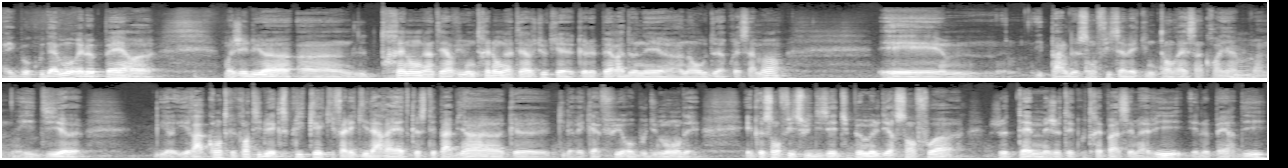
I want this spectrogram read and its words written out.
avec beaucoup d'amour. Et le père, euh, moi j'ai lu un, très longue interview, une très longue interview que, le père a donnée un an ou deux après sa mort. Et il parle de son fils avec une tendresse incroyable. Et il dit il raconte que quand il lui expliquait qu'il fallait qu'il arrête, que c'était pas bien, que, qu'il avait qu'à fuir au bout du monde, et, et, que son fils lui disait Tu peux me le dire cent fois, je t'aime, mais je t'écouterai pas, c'est ma vie. Et le père dit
